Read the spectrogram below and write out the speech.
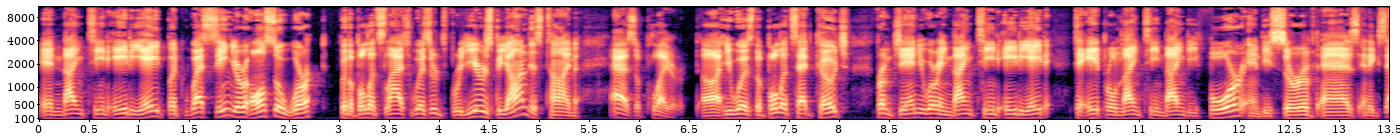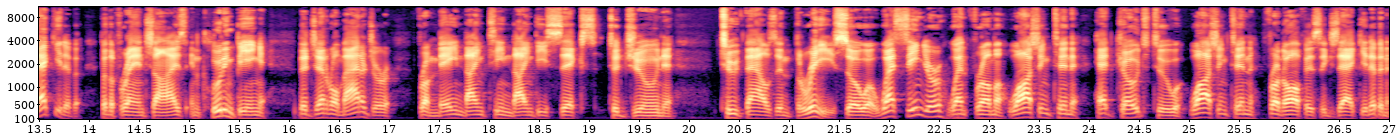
in 1988, but Wes Sr. also worked for the Bullets slash Wizards for years beyond his time as a player. Uh, he was the Bullets head coach from January 1988 to April 1994, and he served as an executive for the franchise, including being the general manager from May 1996 to June 2003. So uh, Wes Sr. went from Washington head coach to Washington front office executive, and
